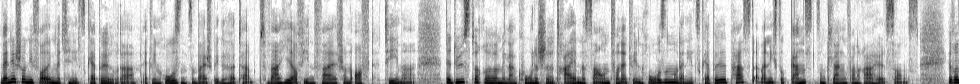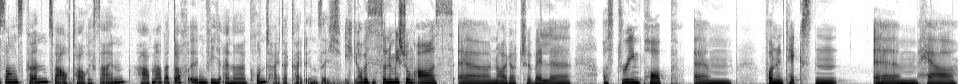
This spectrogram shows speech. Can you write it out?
Wenn ihr schon die Folgen mit Nils Keppel oder Edwin Rosen zum Beispiel gehört habt, war hier auf jeden Fall schon oft Thema. Der düstere, melancholische, treibende Sound von Edwin Rosen oder Nils Keppel passt aber nicht so ganz zum Klang von Rahels Songs. Ihre Songs können zwar auch traurig sein, haben aber doch irgendwie eine Grundheiterkeit in sich. Ich glaube, es ist so eine Mischung aus äh, Neudeutsche Welle, aus Dream Pop, ähm, von den Texten ähm, her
